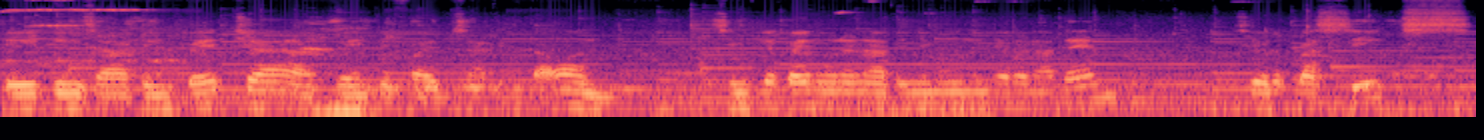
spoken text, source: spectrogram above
18 sa ating petsa at 25 sa ating taon. Simplify muna natin yung mga numero natin. 0 plus 6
